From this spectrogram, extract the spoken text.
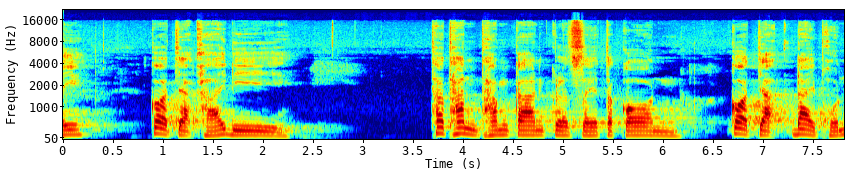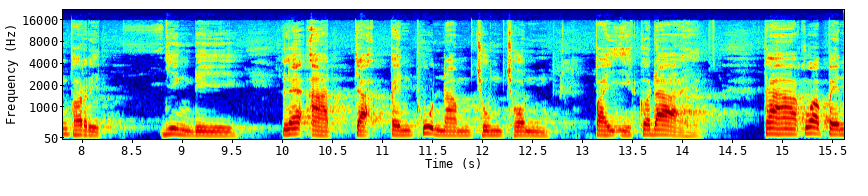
ยก็จะขายดี ถ้าท่านทำการเกษตรกร ก็จะได้ผลผลิตยิ่งดี และอาจจะเป็นผู้นำชุมชนไปอีกก็ได้ ถ้าหากว่าเป็น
